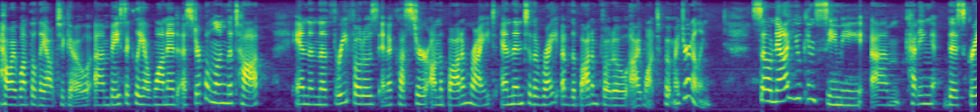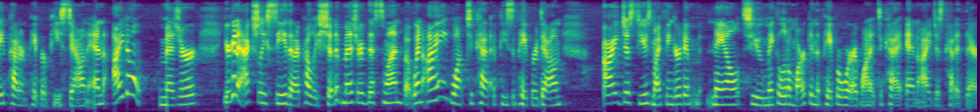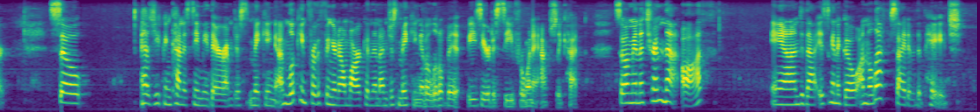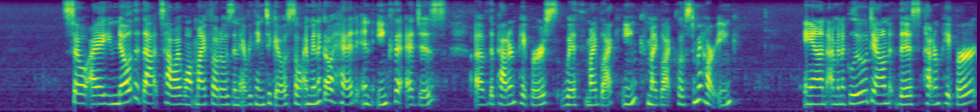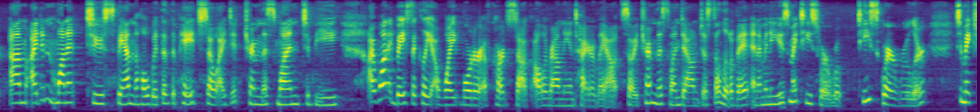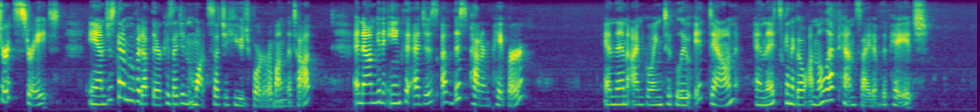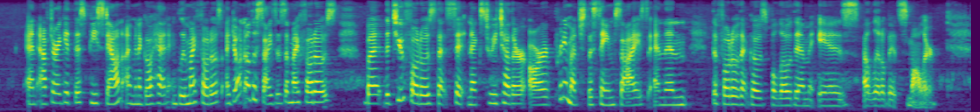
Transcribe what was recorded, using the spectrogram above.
how I want the layout to go. Um, basically, I wanted a strip along the top and then the three photos in a cluster on the bottom right. And then to the right of the bottom photo, I want to put my journaling. So now you can see me um, cutting this gray pattern paper piece down. And I don't measure. You're going to actually see that I probably should have measured this one. But when I want to cut a piece of paper down, I just use my fingernail to make a little mark in the paper where I want it to cut. And I just cut it there. So as you can kind of see me there, I'm just making, I'm looking for the fingernail mark and then I'm just making it a little bit easier to see for when I actually cut. So I'm going to trim that off and that is going to go on the left side of the page. So I know that that's how I want my photos and everything to go. So I'm going to go ahead and ink the edges of the pattern papers with my black ink, my black close to my heart ink and I'm going to glue down this pattern paper. Um, I didn't want it to span the whole width of the page, so I did trim this one to be, I wanted basically a white border of cardstock all around the entire layout. So I trimmed this one down just a little bit, and I'm going to use my T-square T-square ruler to make sure it's straight. And just going to move it up there because I didn't want such a huge border along the top. And now I'm going to ink the edges of this pattern paper. And then I'm going to glue it down and it's going to go on the left hand side of the page. And after I get this piece down, I'm going to go ahead and glue my photos. I don't know the sizes of my photos, but the two photos that sit next to each other are pretty much the same size. And then the photo that goes below them is a little bit smaller.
